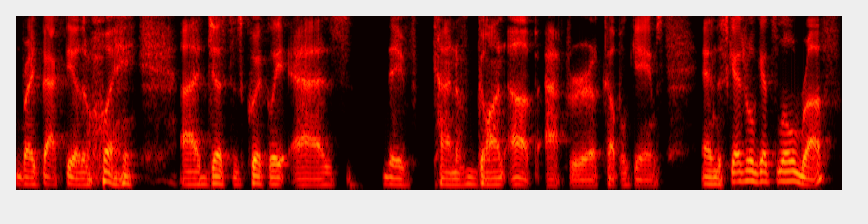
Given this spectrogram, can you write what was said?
right back the other way uh, just as quickly as they've kind of gone up after a couple games, and the schedule gets a little rough.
